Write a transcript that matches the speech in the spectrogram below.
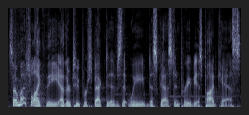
So much like the other two perspectives that we've discussed in previous podcasts,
